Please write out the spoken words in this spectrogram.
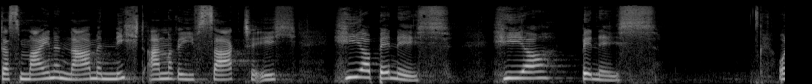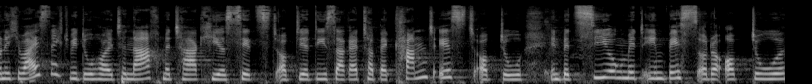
das meinen Namen nicht anrief, sagte ich, hier bin ich, hier bin ich. Und ich weiß nicht, wie du heute Nachmittag hier sitzt, ob dir dieser Retter bekannt ist, ob du in Beziehung mit ihm bist oder ob du,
